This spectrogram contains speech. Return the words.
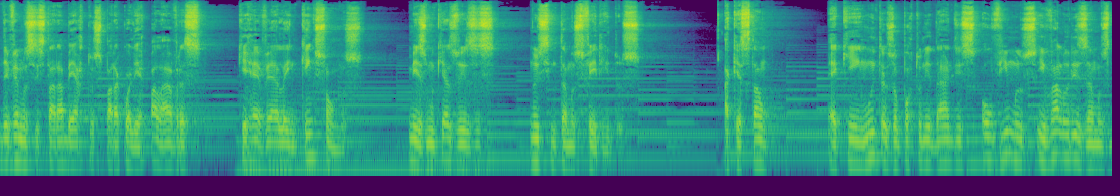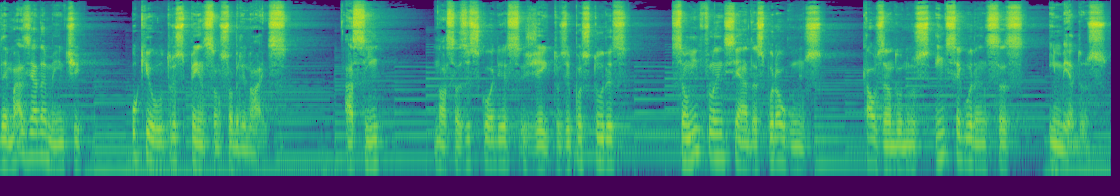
devemos estar abertos para acolher palavras que revelem quem somos, mesmo que às vezes nos sintamos feridos. A questão é que em muitas oportunidades ouvimos e valorizamos demasiadamente o que outros pensam sobre nós. Assim, nossas escolhas, jeitos e posturas são influenciadas por alguns, causando-nos inseguranças e medos.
